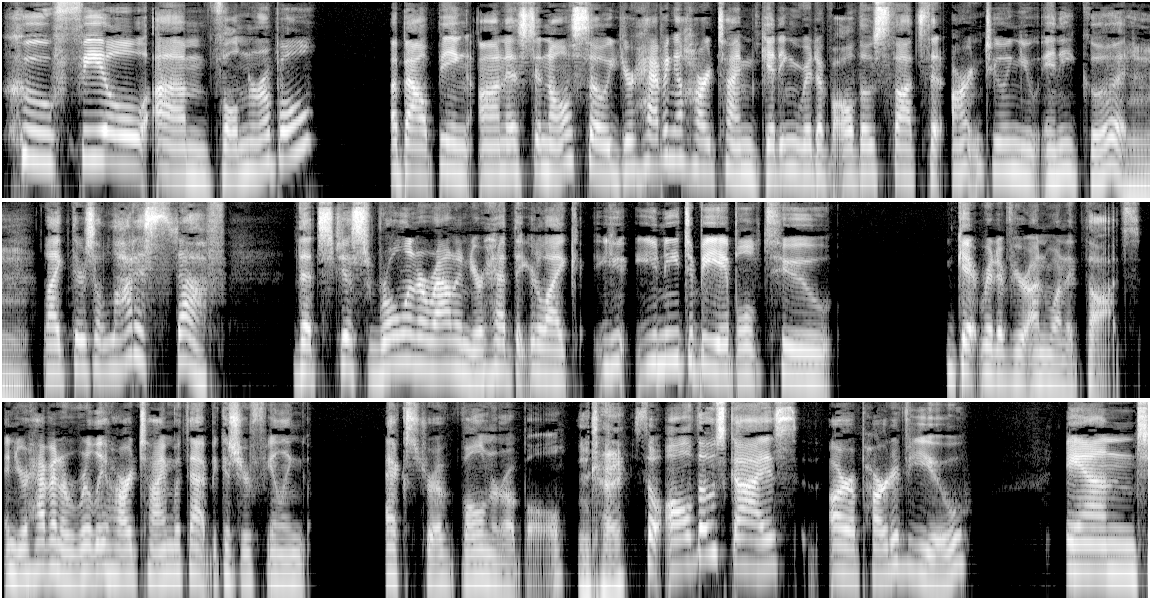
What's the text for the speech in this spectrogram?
who feel um, vulnerable about being honest and also you're having a hard time getting rid of all those thoughts that aren't doing you any good. Like there's a lot of stuff that's just rolling around in your head that you're like you you need to be able to get rid of your unwanted thoughts and you're having a really hard time with that because you're feeling extra vulnerable. Okay. So all those guys are a part of you, and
